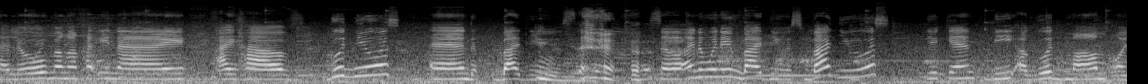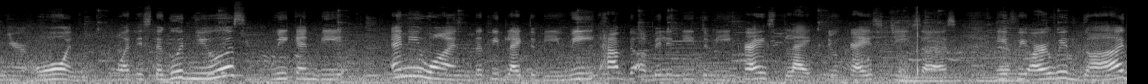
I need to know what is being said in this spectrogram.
Hello mga kainay! I have good news and bad news. so, ano muna yung bad news? Bad news, you can't be a good mom on your own. What is the good news? We can be anyone that we'd like to be. We have the ability to be Christ-like through Christ Jesus. If we are with God,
